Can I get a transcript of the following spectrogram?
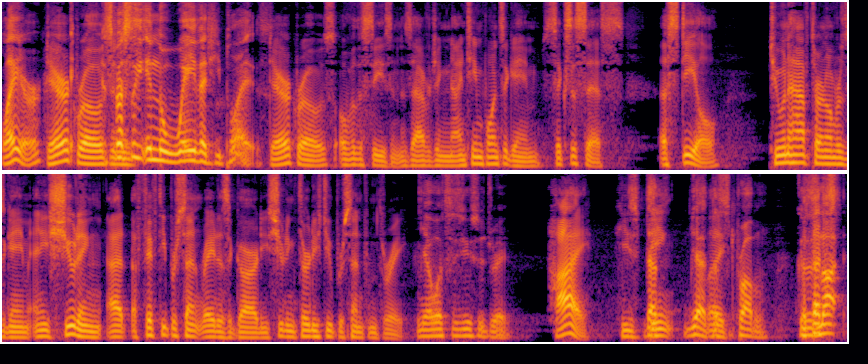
player. Derrick Rose in especially his- in the way that he plays. Derrick Rose over the season is averaging 19 points a game, six assists, a steal, two and a half turnovers a game, and he's shooting at a 50% rate as a guard. He's shooting 32% from three. Yeah, what's his usage rate? High. He's That's, being yeah, that's like, the problem. Because it's that's- not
